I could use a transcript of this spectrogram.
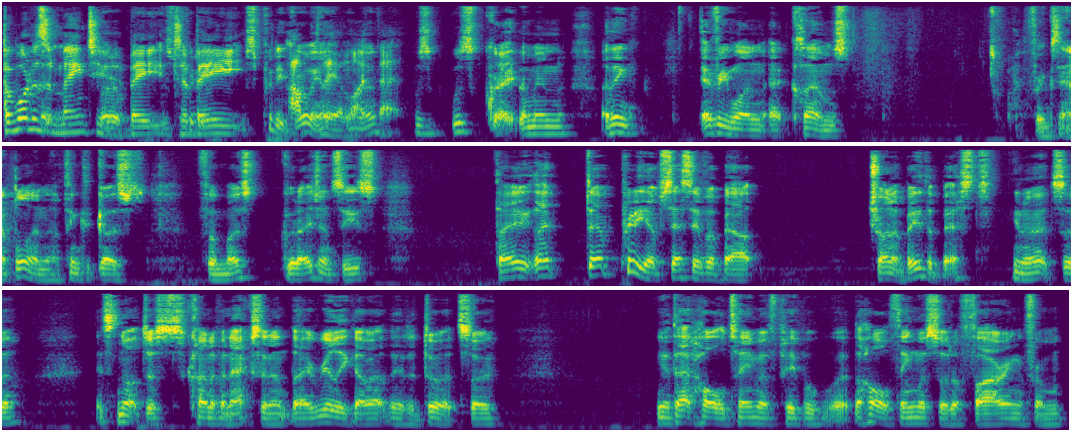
But what does it mean to you to be to pretty- be it's pretty up there like know? that? was was great. I mean, I think everyone at Clems, for example, and I think it goes for most good agencies, they they they're pretty obsessive about trying to be the best. You know, it's a it's not just kind of an accident. They really go out there to do it. So, you know, that whole team of people, the whole thing was sort of firing from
